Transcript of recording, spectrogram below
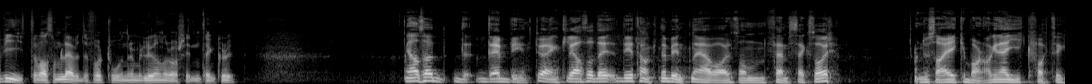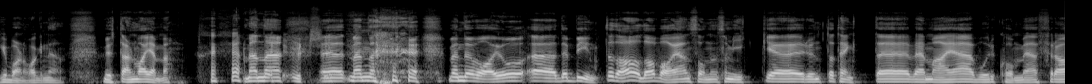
vite hva som levde for 200 millioner år siden, tenker du? Ja, altså, det, det begynte jo egentlig altså, det, De tankene begynte når jeg var sånn fem-seks år. Du sa jeg gikk i barnehagen. Jeg gikk faktisk ikke i barnehagen. Mutter'n var hjemme. Men, eh, eh, men, men det var jo eh, Det begynte da, og da var jeg en sånn som gikk rundt og tenkte Hvem er jeg, hvor kommer jeg fra?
